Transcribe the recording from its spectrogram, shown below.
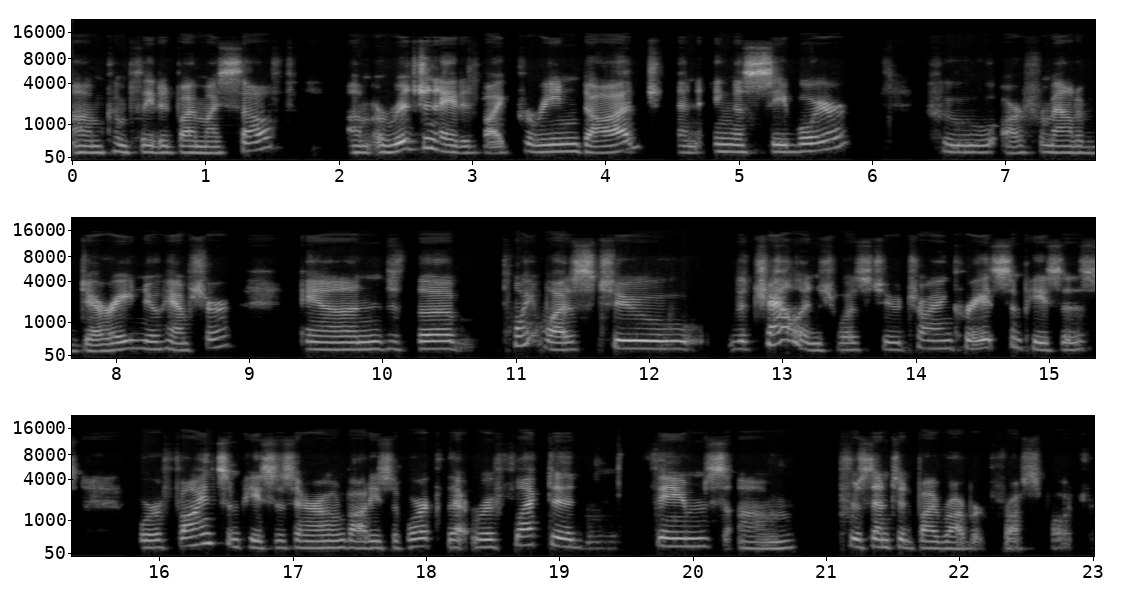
um, completed by myself, um, originated by Corrine Dodge and Inga Seeboyer, who are from out of Derry, New Hampshire. And the point was to the challenge was to try and create some pieces or find some pieces in our own bodies of work that reflected themes um, presented by Robert Frost's poetry.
